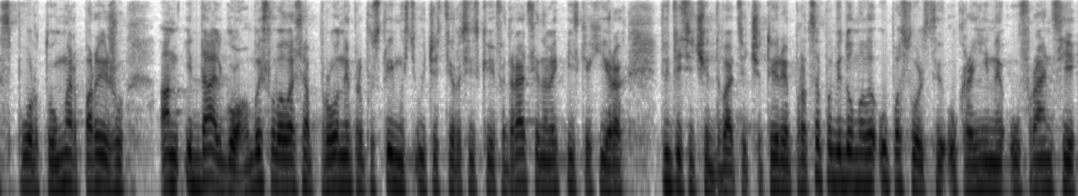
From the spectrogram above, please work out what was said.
спорту. Мер Парижу Ан Ідальго висловилася про неприпустимість участі Російської Федерації на Олімпійських іграх 2024. Про це повідомили у посольстві України у Франції,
